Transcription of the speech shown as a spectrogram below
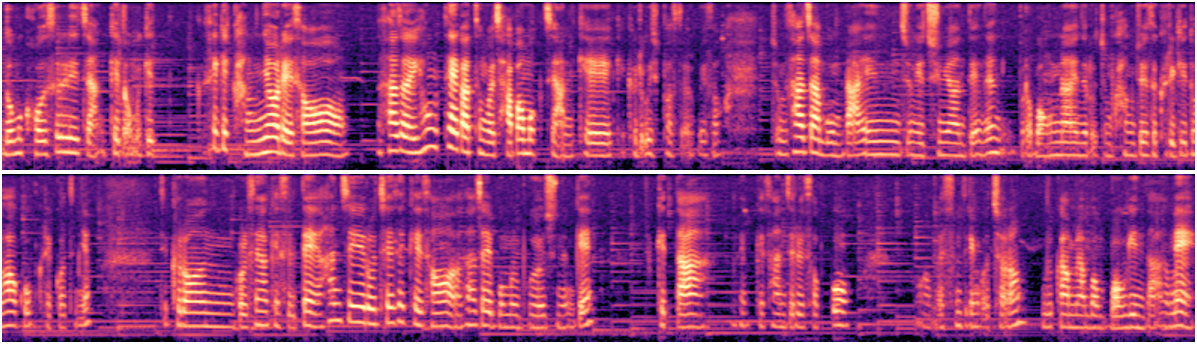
너무 거슬리지 않게 너무 이렇게 색이 강렬해서 사자의 형태 같은 걸 잡아먹지 않게 이렇게 그리고 싶었어요. 그래서 좀 사자 몸 라인 중에 중요한 데는 일부러 먹 라인으로 좀 강조해서 그리기도 하고 그랬거든요. 그런 걸 생각했을 때 한지로 채색해서 사자의 몸을 보여주는 게 좋겠다 이렇게 산지를 썼고 어, 말씀드린 것처럼 물감을 한번 먹인 다음에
